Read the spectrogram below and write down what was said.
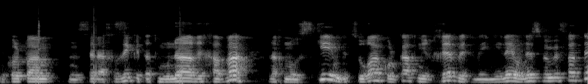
וכל פעם ננסה להחזיק את התמונה הרחבה, אנחנו עוסקים בצורה כל כך נרחבת בענייני אונס ומפתה,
